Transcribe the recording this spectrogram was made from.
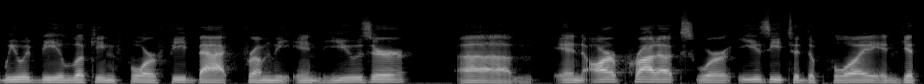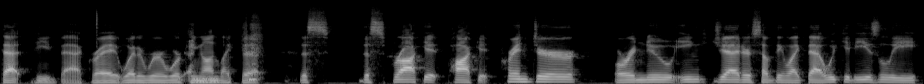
we would be looking for feedback from the end user. Um, and our products were easy to deploy and get that feedback, right? Whether we're working on like the the the Sprocket Pocket printer or a new inkjet or something like that, we could easily,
